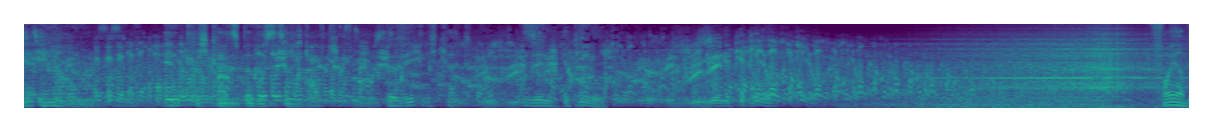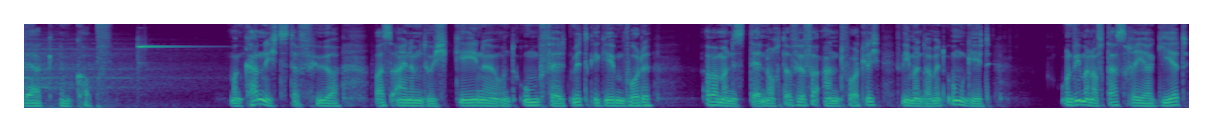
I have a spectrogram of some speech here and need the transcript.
Erinnerung, Endlichkeitsbewusstsein, Beweglichkeit, Sinn, Epilog. Sinn, Epilog. Feuerwerk im Kopf. Man kann nichts dafür, was einem durch Gene und Umfeld mitgegeben wurde, aber man ist dennoch dafür verantwortlich, wie man damit umgeht und wie man auf das reagiert,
